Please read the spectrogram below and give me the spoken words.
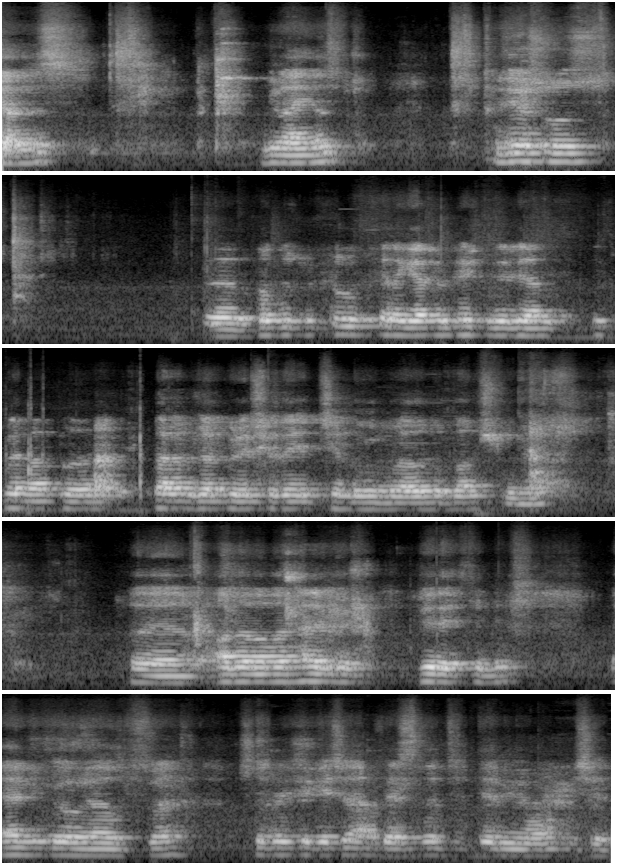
Hoş. Günaydın. Biliyorsunuz e, şu sene gerçekleştirilen hizmet adlı Karabücel güreşleri için uygulamalar toplanmış bulunuyoruz. E, Adana'da her gün bir etkinlik, her gün bir organizasyon. Sürekli geçen haftasında ciddi bir yoğun bir şey.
